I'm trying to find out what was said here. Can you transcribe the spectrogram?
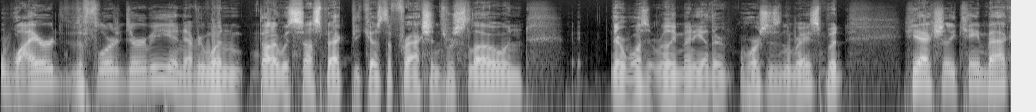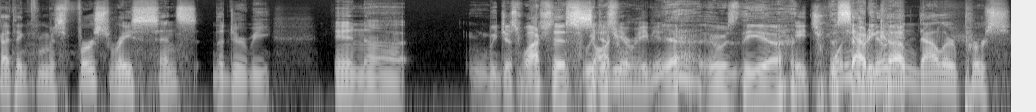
wired the Florida Derby, and everyone thought it was suspect because the fractions were slow and there wasn't really many other horses in the race. But he actually came back, I think, from his first race since the Derby in uh, We just watched this. we Saudi just, Arabia? Yeah, it was the uh, a the twenty Saudi million Cup. dollar purse.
